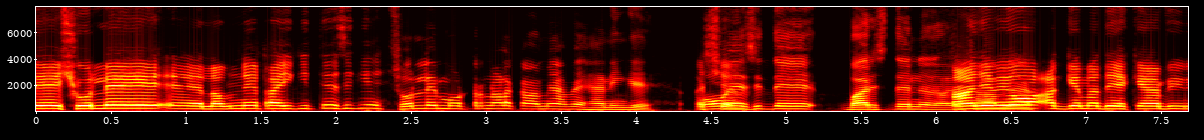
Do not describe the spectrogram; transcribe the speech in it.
ਤੇ ਛੋਲੇ ਲਾਉਣੇ ਟਰਾਈ ਕੀਤੇ ਸੀਗੇ? ਛੋਲੇ ਮੋਟਰ ਨਾਲ ਕਾਮਯਾਬ ਹੈ ਨਹੀਂਗੇ ਉਹ ਸਿੱਧੇ ਬਾਰਿਸ਼ ਦੇ ਨਾਲ ਹਾਂ ਜਿਵੇਂ ਉਹ ਅੱਗੇ ਮੈਂ ਦੇਖ ਕੇ ਆ ਵੀ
